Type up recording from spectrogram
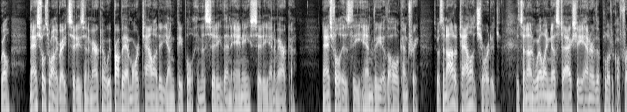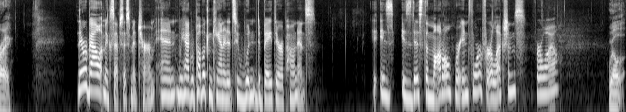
Well, Nashville is one of the great cities in America. We probably have more talented young people in this city than any city in America. Nashville is the envy of the whole country. So it's not a talent shortage, it's an unwillingness to actually enter the political fray. There were ballot mix ups this midterm, and we had Republican candidates who wouldn't debate their opponents. Is, is this the model we're in for for elections for a while? Well,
